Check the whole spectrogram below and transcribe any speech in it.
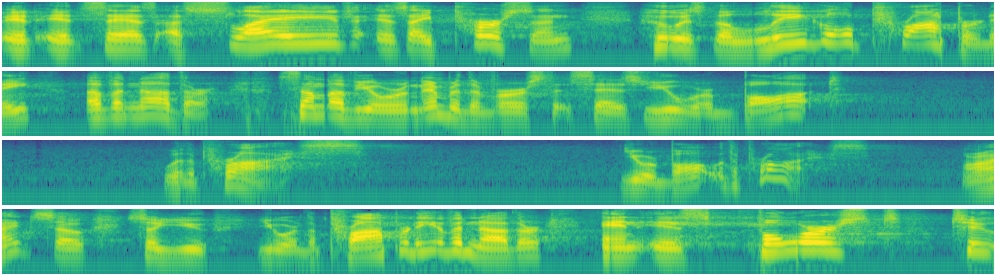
It, it says a slave is a person who is the legal property of another. Some of you will remember the verse that says, You were bought with a price. You were bought with a price. All right? So, so you, you are the property of another and is forced to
